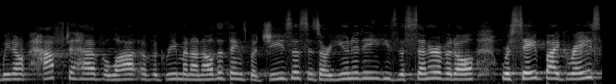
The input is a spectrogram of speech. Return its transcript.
We don't have to have a lot of agreement on other things, but Jesus is our unity. He's the center of it all. We're saved by grace.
